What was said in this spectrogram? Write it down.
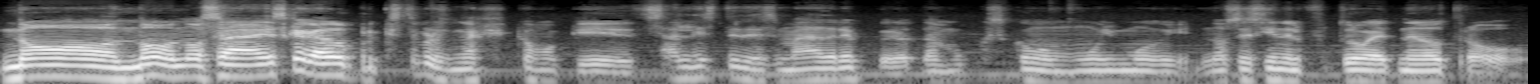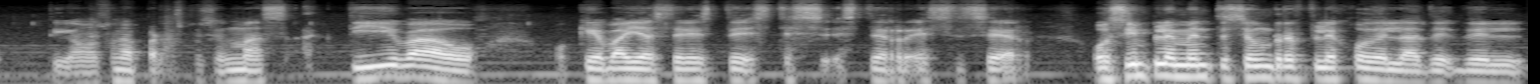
no, no, no, o sea, es cagado porque este personaje como que sale este desmadre, pero tampoco es como muy, muy, no sé si en el futuro va a tener otro, digamos, una participación más activa o, o qué vaya a ser este, este, este, este, ser, o simplemente sea un reflejo de la, del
